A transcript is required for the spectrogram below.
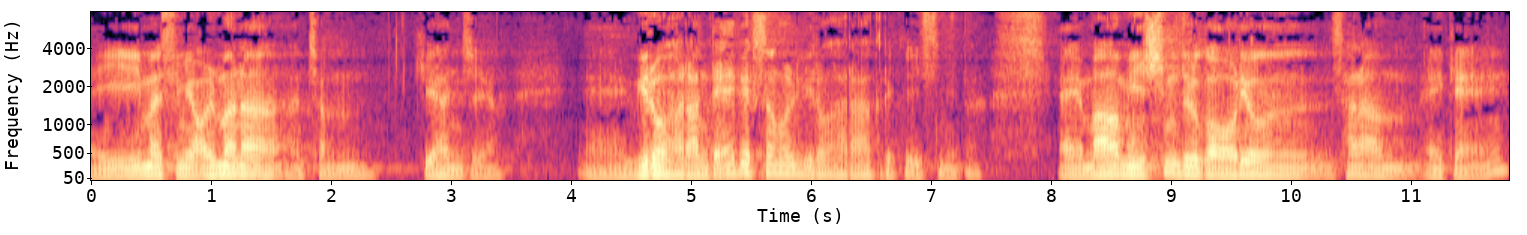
예, 이 말씀이 얼마나 참 귀한지요. 위로하라, 내 백성을 위로하라, 그렇게 있습니다. 마음이 힘들고 어려운 사람에게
